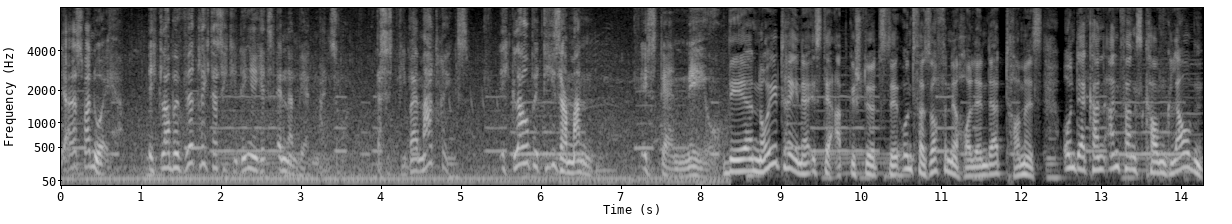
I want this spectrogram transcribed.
Ja, es war nur er. Ich glaube wirklich, dass sich die Dinge jetzt ändern werden, mein Sohn. Das ist wie bei Matrix. Ich glaube, dieser Mann ist der Neo. Der neue Trainer ist der abgestürzte und versoffene Holländer Thomas. Und er kann anfangs kaum glauben,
